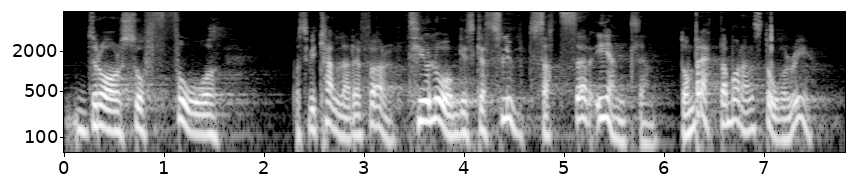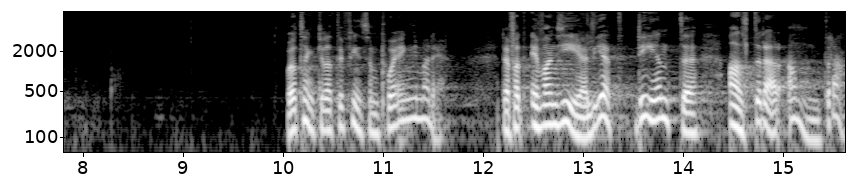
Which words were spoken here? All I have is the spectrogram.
drar så få, vad ska vi kalla det för, teologiska slutsatser egentligen. De berättar bara en story. Och Jag tänker att det finns en poäng med det. Därför att evangeliet, det är inte allt det där andra.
